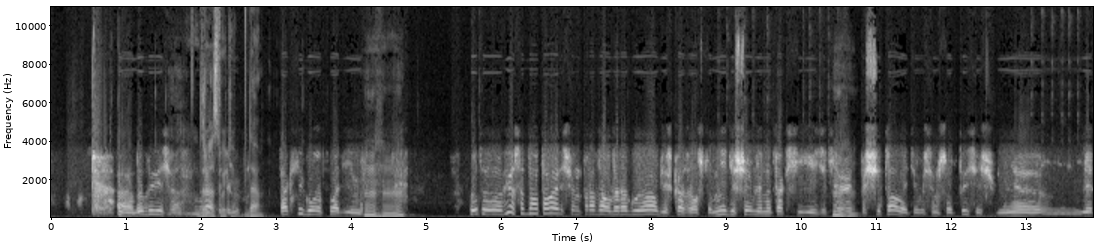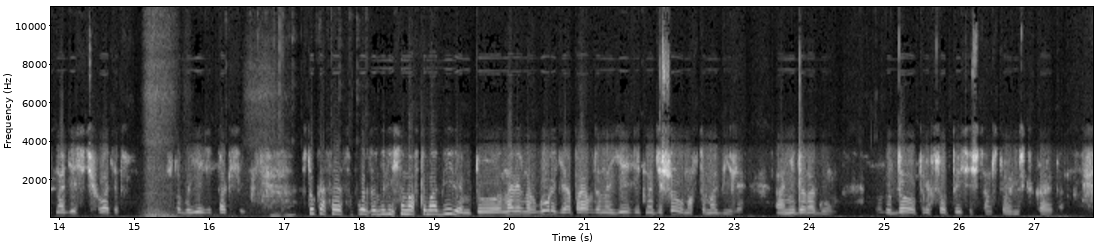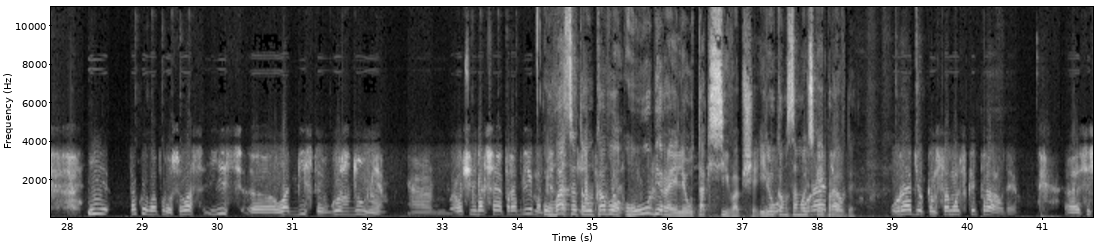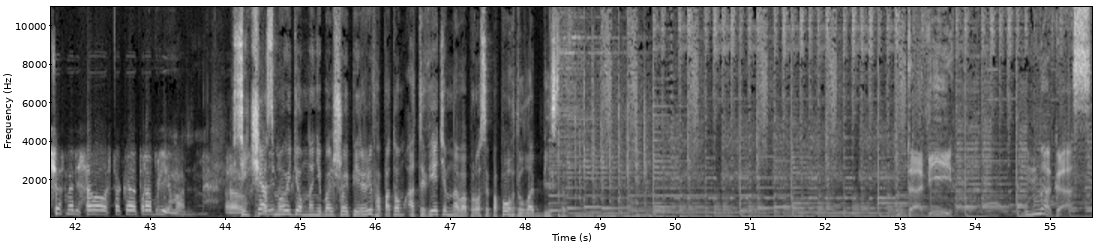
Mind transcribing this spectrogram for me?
А, Добрый вечер. Здравствуйте. Да. Такси город Владимир. Мгм. Вот э, вез одного товарища, он продал дорогую Ауди и сказал, что мне дешевле на такси ездить. Я говорит, посчитал эти 800 тысяч, мне лет на 10 хватит, чтобы ездить такси. Что касается пользования личным автомобилем, то, наверное, в городе оправданно ездить на дешевом автомобиле, а не дорогом. До 300 тысяч там стоимость какая-то. И такой вопрос. У вас есть э, лоббисты в Госдуме? Э, очень большая проблема. У вас это у кого? У Убера или у такси вообще? Или у У- Комсомольской у радио. правды? У радио «Комсомольской правды». Э, Сейчас нарисовалась такая проблема. Э, Сейчас в мы уйдем на небольшой перерыв, а потом ответим на вопросы по поводу лоббистов. «Дави на газ».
